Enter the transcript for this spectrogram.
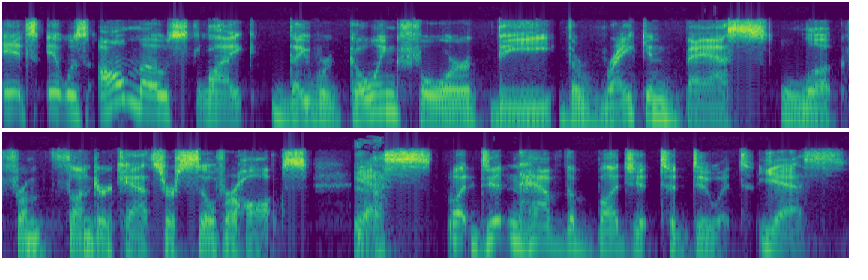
It's it was almost like they were going for the the Rankin Bass look from Thundercats or Silverhawks. Yes. But didn't have the budget to do it. Yes.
